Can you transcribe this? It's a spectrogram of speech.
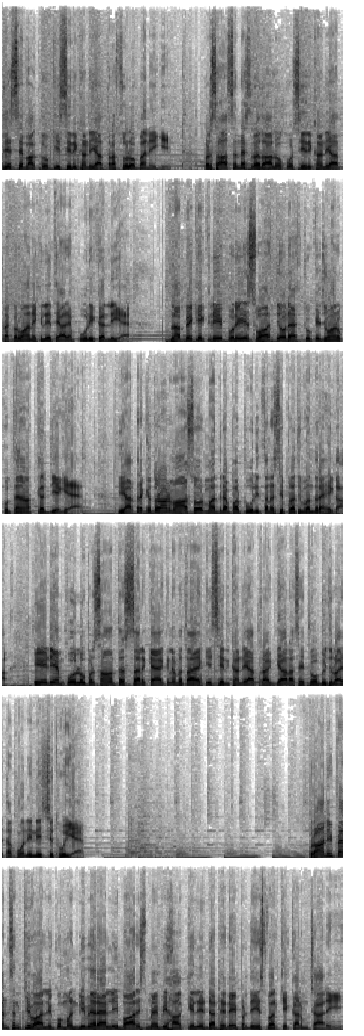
जिससे भक्तों की श्रीखंड यात्रा सुलभ बनेगी। प्रशासन ने श्रद्धालुओं को श्रीखंड यात्रा करवाने के लिए तैयारियाँ पूरी कर ली है। नब्बे के करीब पुलिस, स्वास्थ्य और रेस्क्यू के जवानों को तैनात कर दिया गया है। यात्रा के दौरान मांस और मदिरा पर पूरी तरह से प्रतिबंध रहेगा। एडीएम कोल्लू प्रशांत सरकैक ने बताया कि श्रीखंड यात्रा 11 से 24 जुलाई तक होनी निश्चित हुई है। पुरानी पेंशन की वाली को मंडी में रैली, बारिश में भी हाक के लिए डटे रहे प्रदेश भर के कर्मचारी।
